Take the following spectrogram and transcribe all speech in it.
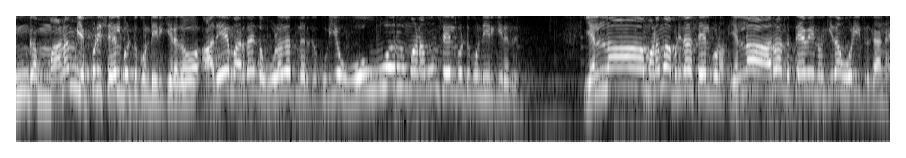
உங்கள் மனம் எப்படி செயல்பட்டு கொண்டிருக்கிறதோ அதே மாதிரி தான் இந்த உலகத்தில் இருக்கக்கூடிய ஒவ்வொரு மனமும் செயல்பட்டு கொண்டிருக்கிறது. எல்லா மனமும் அப்படி தான் செயல்படும். எல்லாரும் அந்த தேவையை நோக்கி தான் ஓடிட்டு இருக்காங்க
